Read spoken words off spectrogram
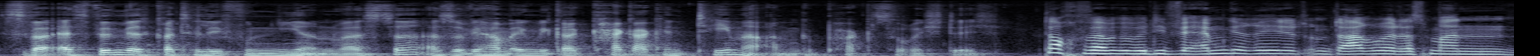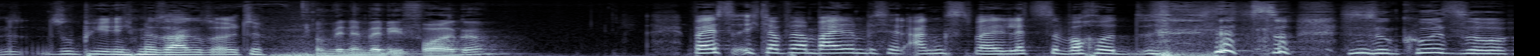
das war, als würden wir gerade telefonieren, weißt du? Also wir haben irgendwie gar, gar kein Thema angepackt, so richtig. Doch, wir haben über die WM geredet und darüber, dass man Supi nicht mehr sagen sollte. Und wie nennen wir die Folge? Weißt du, ich glaube, wir haben beide ein bisschen Angst, weil letzte Woche das so, so kurz so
